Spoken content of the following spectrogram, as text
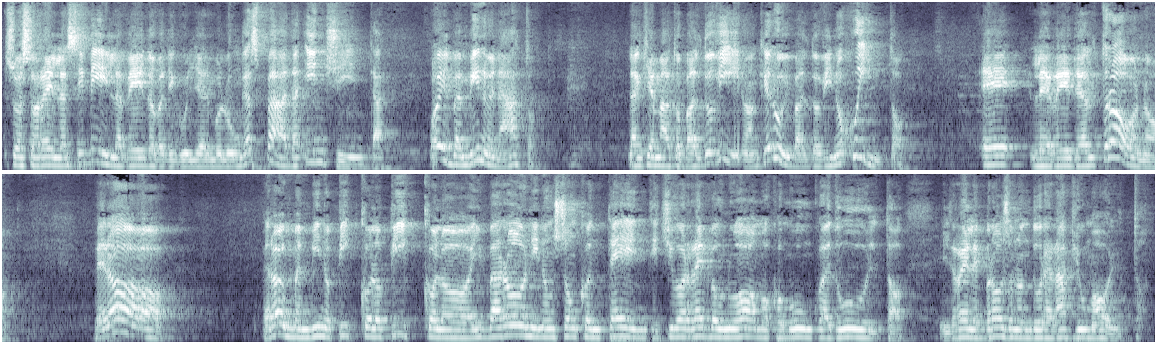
sua sorella Sibilla, vedova di Guglielmo Lungaspada, incinta. Poi il bambino è nato l'hanno chiamato Baldovino, anche lui Baldovino V, è l'erede al trono, però, però è un bambino piccolo piccolo, i baroni non sono contenti, ci vorrebbe un uomo comunque adulto, il re lebroso non durerà più molto.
